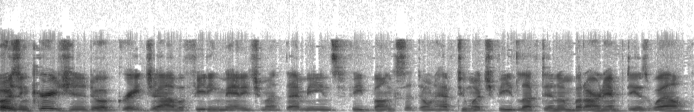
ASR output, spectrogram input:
always encourage you to do a great job of feeding management. That means feed bunks that don't have too much feed left in them but aren't empty as well.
